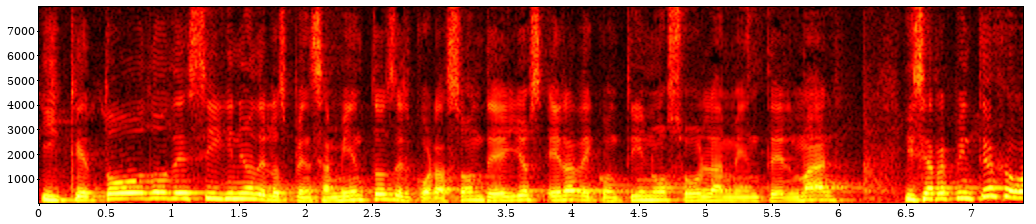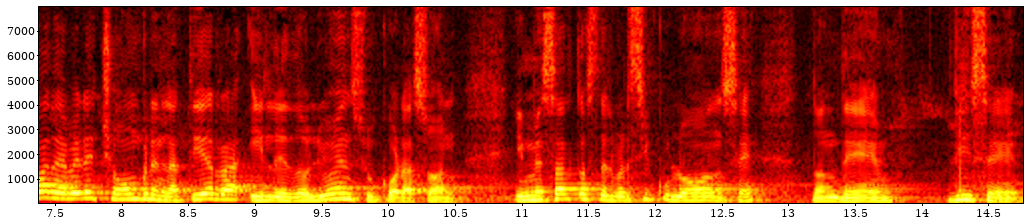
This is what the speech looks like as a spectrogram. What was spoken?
y que todo designio de los pensamientos del corazón de ellos era de continuo solamente el mal. Y se arrepintió Jehová de haber hecho hombre en la tierra y le dolió en su corazón. Y me salto hasta el versículo 11, donde dice,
